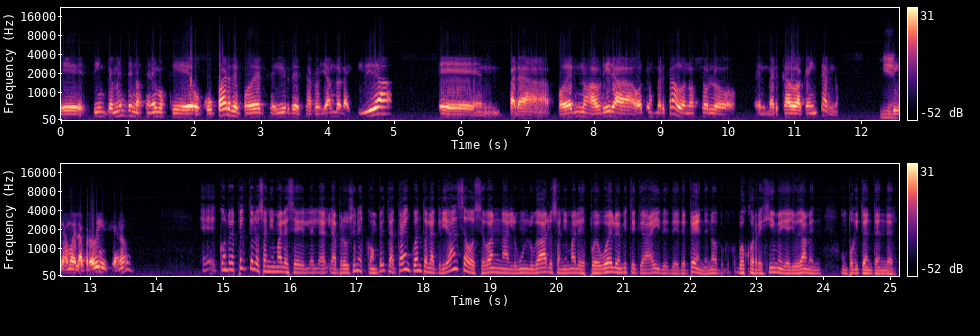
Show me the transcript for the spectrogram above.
Eh, simplemente nos tenemos que ocupar de poder seguir desarrollando la actividad para podernos abrir a otros mercados, no solo el mercado acá interno, digamos de la provincia, ¿no? Eh, con respecto a los animales, eh, la, producción es completa acá en cuanto a la crianza o se van a algún lugar, los animales después vuelven? Viste que ahí depende, ¿no? Vos corregime y ayudame un poquito a entender.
